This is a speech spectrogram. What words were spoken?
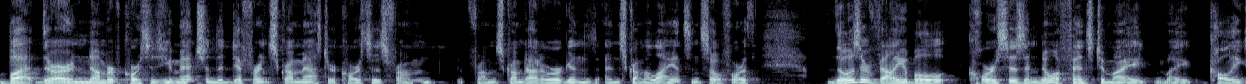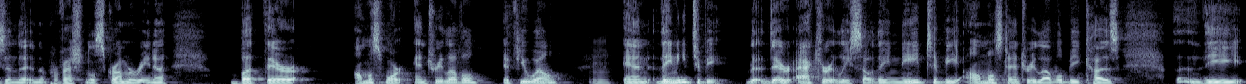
But there are a number of courses. You mentioned the different Scrum Master courses from from Scrum.org and, and Scrum Alliance and so forth. Those are valuable courses, and no offense to my my colleagues in the in the professional Scrum arena, but they're almost more entry level, if you will, mm. and they need to be. They're accurately so. They need to be almost entry level because the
